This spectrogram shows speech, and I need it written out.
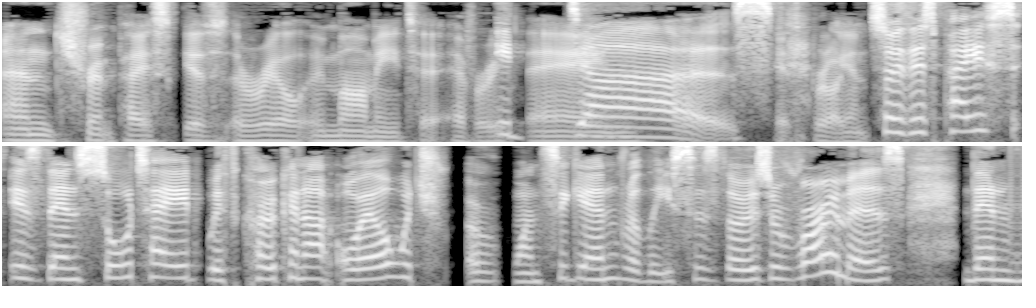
and shrimp paste gives a real umami to everything. It does. It's brilliant. So this paste is then sauteed with coconut oil, which uh, once again releases those aromas, then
